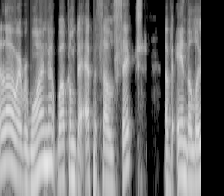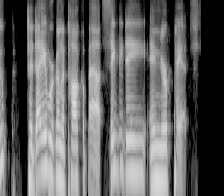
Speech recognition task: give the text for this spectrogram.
Hello, everyone. Welcome to episode six of In the Loop. Today, we're going to talk about CBD and your pets.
